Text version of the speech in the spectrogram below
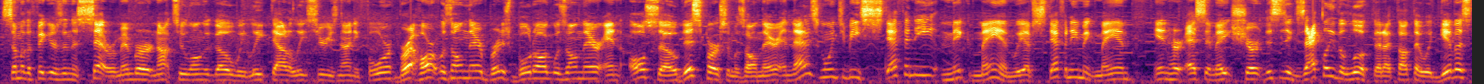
some of the figures in this set. Remember, not too long ago, we leaked out Elite Series 94. Bret Hart was on there, British Bulldog was on there, and also this person was on there, and that is going to be Stephanie McMahon. We have Stephanie McMahon in her SMH shirt. This is exactly the look that I thought they would give us,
